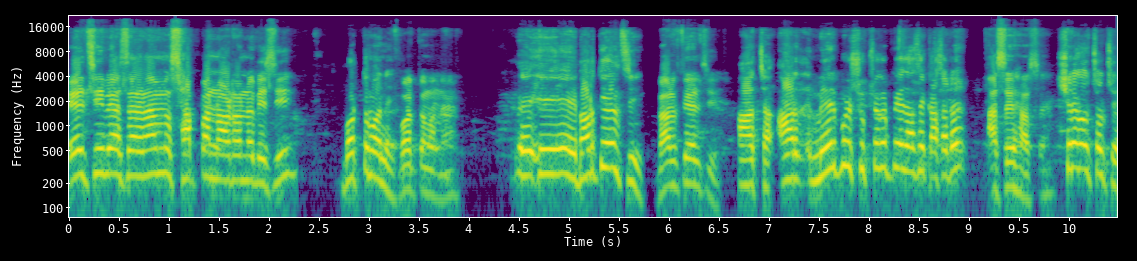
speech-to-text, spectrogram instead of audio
এলসি বেচার নাম ছাপ্পান্ন আটান্ন বেশি। বর্তমানে? বর্তমানে। ভারতীয় এলসি ভারতীয় এলসি আচ্ছা আর মেহেরপুরের সুপসাগর পেঁয়াজ আছে কাঁচাটা? আছে আছে। সেটা কত চলছে?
